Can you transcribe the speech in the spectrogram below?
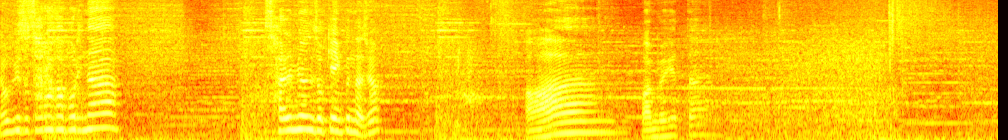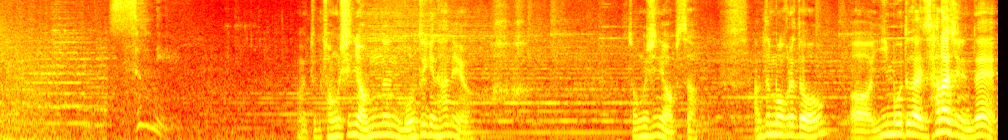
여기서 살아가 버리나? 살면서 게임 끝나죠? 아 완벽했다 승리. 어, 좀 정신이 없는 모드긴 하네요 정신이 없어 아무튼 뭐 그래도 어, 이 모드가 이제 사라지는데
